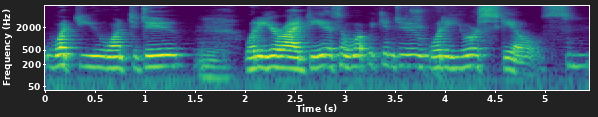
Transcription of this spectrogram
what do you want to do? Mm. What are your ideas on what we can do? What are your skills? Mhm.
